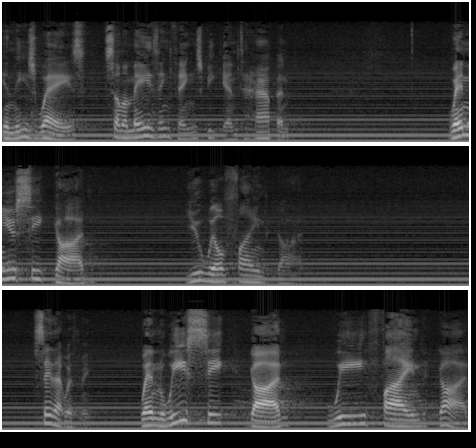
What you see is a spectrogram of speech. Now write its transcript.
in these ways, some amazing things begin to happen. When you seek God, you will find God. Say that with me. When we seek God, we find God.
